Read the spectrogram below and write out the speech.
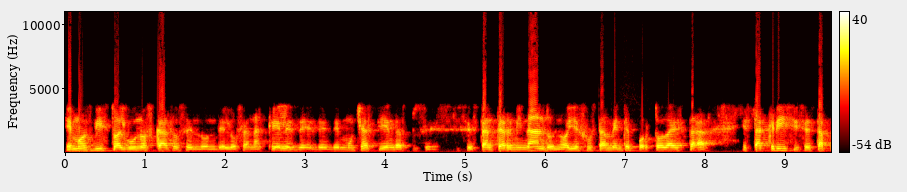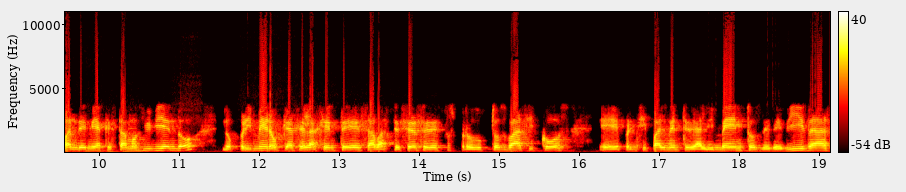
hemos visto algunos casos en donde los anaqueles de, muchas tiendas pues, se, están terminando, ¿no? Y es justamente por toda esta, esta crisis, esta pandemia que estamos viviendo, lo primero que hace la gente es abastecerse de estos productos básicos, eh, principalmente de alimentos, de bebidas,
